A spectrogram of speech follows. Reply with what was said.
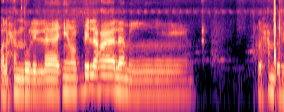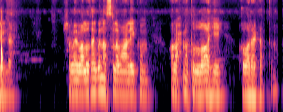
Walhamdulillahi rabbil alamin আলহামদুলিল্লাহ সবাই ভালো থাকবেন। আসসালামু আলাইকুম ওয়া রাহমাতুল্লাহি ওয়া বারাকাতুহু।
